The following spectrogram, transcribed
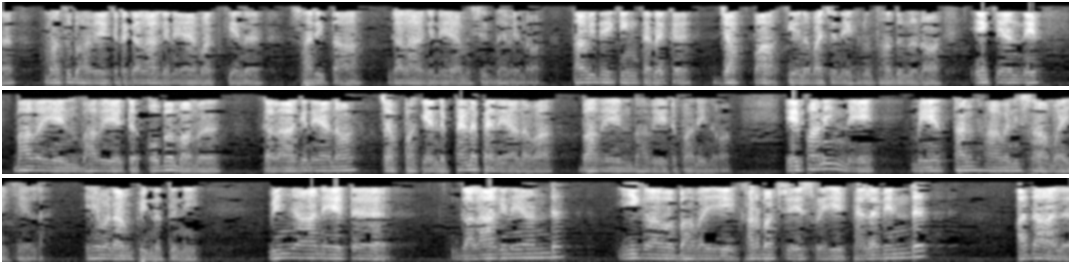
මතු භවයකට ගලාගෙන යෑමත් කියන සරිතා ගලාගෙන යෑම සිද්ධ වෙනවා. තව විදිහකින් තනක ජප්පා කියන වචනයකිනුත් හඳුන්වනවා. ඒ කියන්නේ භවයෙන් භවයට ඔබ මම ගලාගෙන යනවා. ජප්පා කියන්නේ පැන පැන යනවා. භවයෙන් භවයට පනිනවා. ඒ පනින්නේ මේ තණ්හාව නිසාමයි කියලා. එහෙමනම් පින්නතුනි විඥාණයට ගලාගෙන යන්න ඊගාව භවයේ කර්මක්ෂේත්‍රයේ පැලවෙන්න අදාළ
